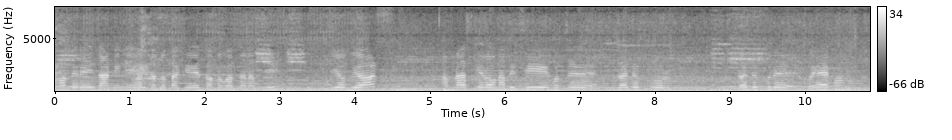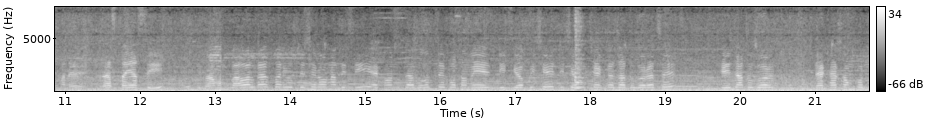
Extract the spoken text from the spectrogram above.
আমাদের এই জার্নি নিয়ে, এই জন্য তাকে ধন্যবাদ জানাচ্ছি। প্রিয় ভিউয়ার্স আমরা আজকে রওনা দিচ্ছি হচ্ছে জয়দেবপুর, জয়দেবপুরে হয়ে এখন মানে রাস্তায় আছি। বাওয়াল রাজবাড়ির উদ্দেশ্যে রওনা দিছি এখন যাব হচ্ছে প্রথমে ডিসি অফিসে। ডিসি অফিসে একটা জাদুঘর আছে। সেই জাদুঘর দেখা সম্পন্ন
